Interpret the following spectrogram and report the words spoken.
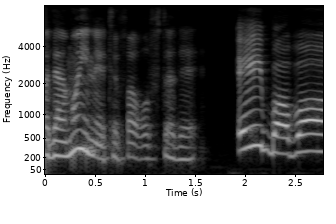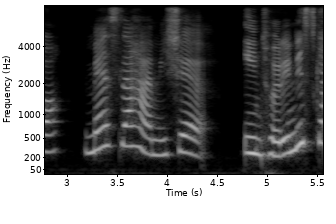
آدم این اتفاق افتاده ای بابا مثل همیشه اینطوری نیست که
